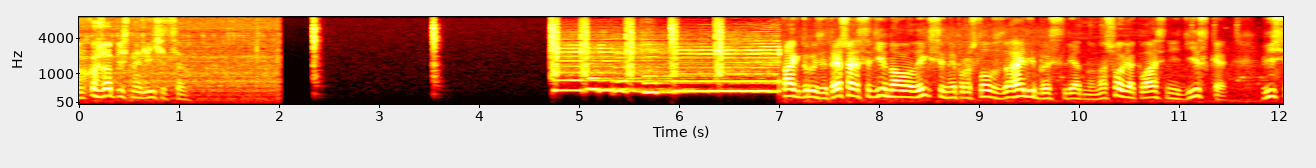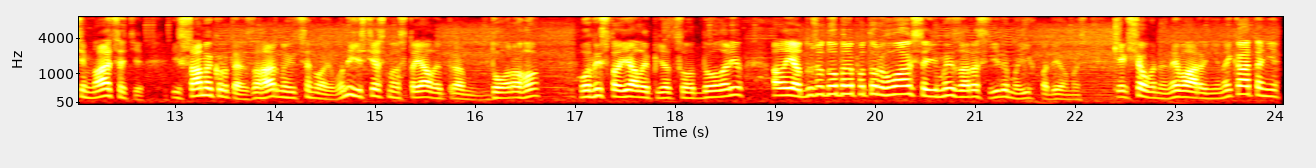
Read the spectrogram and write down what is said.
Рукожопість не лічиться. Так, друзі, те, що я сидів на OLX, не пройшло взагалі безслідно. Нашов я класні диски 18 і саме круте, за гарною ціною. Вони, звісно, стояли прям дорого. Вони стояли 500 доларів, але я дуже добре поторгувався і ми зараз їдемо їх подивимось. Якщо вони не варені, не катані,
